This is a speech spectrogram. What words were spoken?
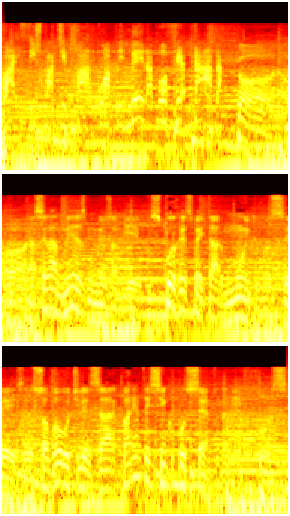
Vai se espatifar com a primeira bofetada. Ora, ora, será mesmo, meus amigos. Por respeitar muito vocês, eu só vou utilizar 45% da minha força.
